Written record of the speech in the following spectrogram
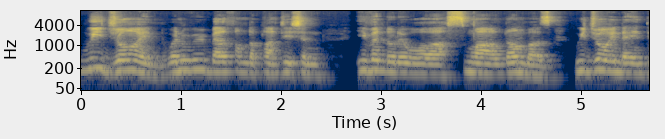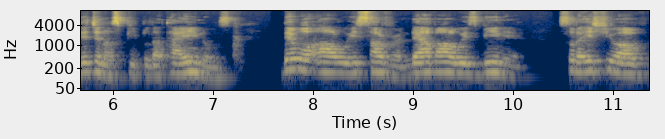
we joined when we rebelled from the plantation, even though there were small numbers, we joined the indigenous people, the Tainos they were always sovereign. They have always been here. So the issue of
